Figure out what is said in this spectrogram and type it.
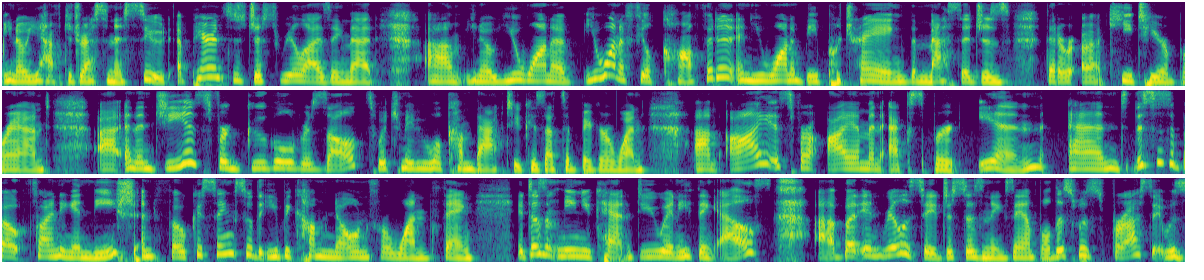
you know you have to dress in a suit. Appearance is just realizing that um, you know you want to you want to feel confident and you want to be portraying the messages that are uh, key to your brand. Uh, and then G is for Google results, which maybe we'll come back to because that's a bigger one. Um, I is for I am an expert in. And this is about finding a niche and focusing so that you become known for one thing. It doesn't mean you can't do anything else. Uh, but in real estate, just as an example, this was for us, it was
